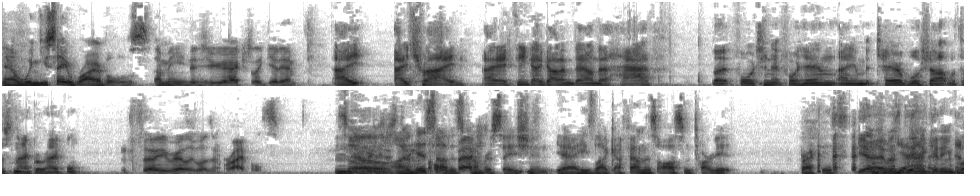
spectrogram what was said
Now, when you say rivals, I mean, did you actually get him? I I tried. I think I got him down to half, but fortunate for him, I am a terrible shot with a sniper rifle. So he really wasn't rivals. So no, on his side of this old-fashioned- conversation, yeah, he's like, I found this awesome target practice. yeah, it was Dan getting and I'm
